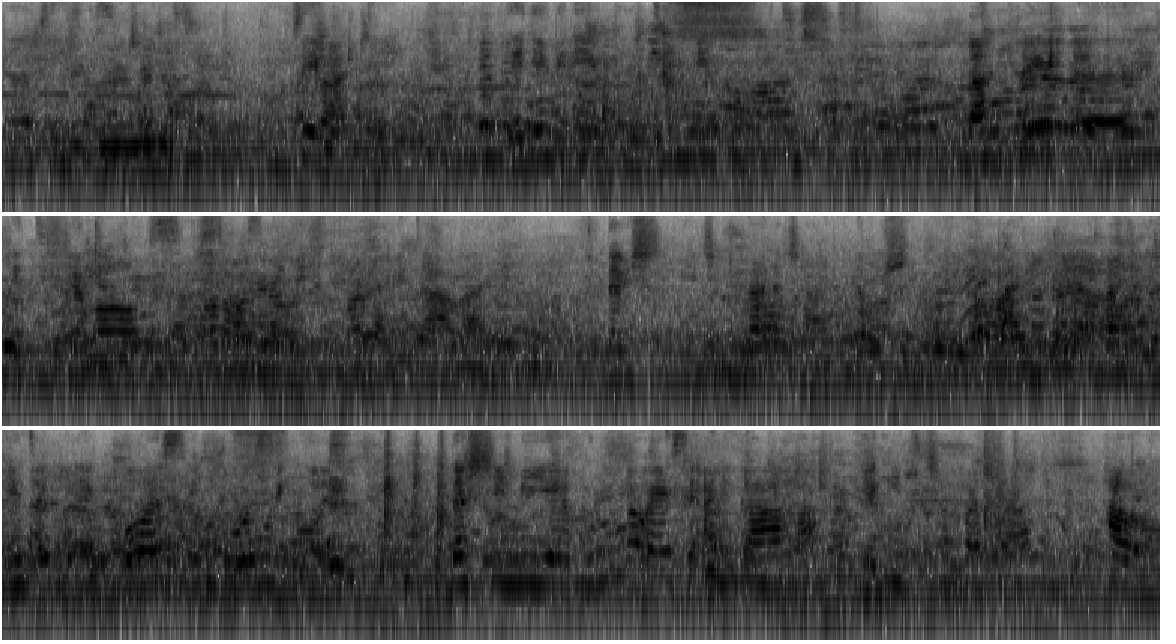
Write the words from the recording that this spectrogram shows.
n'ababyeyi banje umubyeyi wanje yanyemereye kuza competition. Malgré euh, les différences ingorane zabaye ndabishimiye nshima imana cyane ndamushimiye imana imyenzagire rwose rwose rwose. Ndashimiye buri umwe wese ari ngaha yagize icyo afasha haba mu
